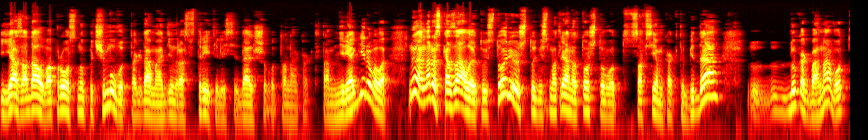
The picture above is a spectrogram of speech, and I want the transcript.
и я задал вопрос, ну почему вот тогда мы один раз встретились, и дальше вот она как-то там не реагировала, ну и она рассказала эту историю, что несмотря на то, что вот совсем как-то беда, ну как бы она вот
